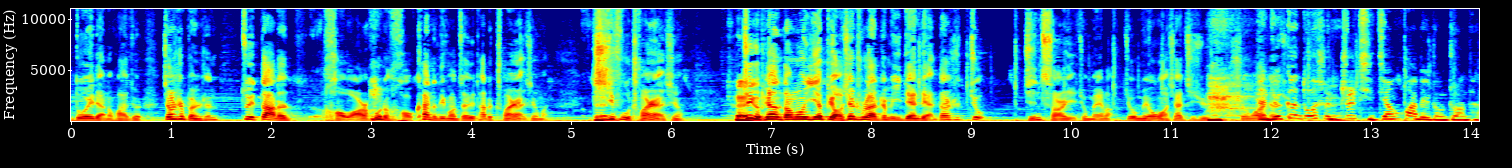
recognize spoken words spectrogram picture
多一点的话，就是僵尸本身最大的好玩或者好看的地方在于它的传染性嘛，极富传染性。这个片子当中也表现出来这么一点点，但是就仅此而已，就没了，就没有往下继续深挖。感觉更多是肢体僵化的一种状态。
